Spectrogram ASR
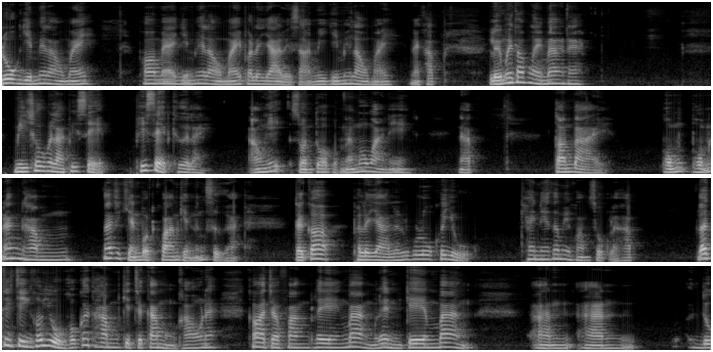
ลูกยิ้มให้เราไหมพ่อแม่ยิ้มให้เราไหมภรรยาหรือสามียิ้มให้เราไหมนะครับ หรือไม่ต้องอะไรมากนะ มีช่วงเวลาพิเศษ พิเศษคืออะไร เอางี้ส่วนตัวผมนะเมื่อวานนี้เองนะครับ ตอนบ่ายผมผมนั่งทำน่าจะเขียนบทความเขียนหนังสืออะแต่ก็ภรรยาและลูกๆก็อยู่ แค่นี้ก็มีความสุขแล้วครับ แล้วจริงๆเขาอยู่เขาก็ทำกิจกรรมของเขานะก็อาจจะฟังเพลงบ้างเล่นเกมบ้าง อ่านอ่านดู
